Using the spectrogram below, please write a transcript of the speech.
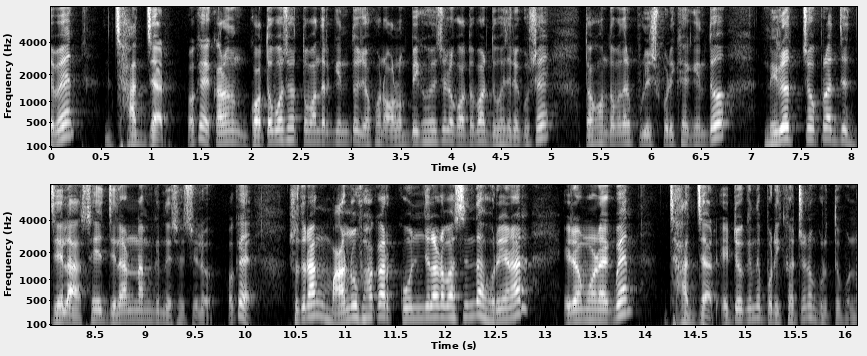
যাবে ঝাজ্জার ওকে? কারণ গত বছর তোমাদের কিন্তু যখন অলিম্পিক হয়েছিল গতবার দু হাজার একুশে, তখন তোমাদের পুলিশ পরীক্ষায় কিন্তু নীরজ চোপড়ার যে জেলা, সেই জেলার নাম কিন্তু এসেছিল, ওকে? সুতরাং মানু ভাকার কোন জেলার বাসিন্দা? হরিয়ানার। এটা মনে রাখবেন ঝাজ্জার এটাও কিন্তু পরীক্ষার জন্য গুরুত্বপূর্ণ।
